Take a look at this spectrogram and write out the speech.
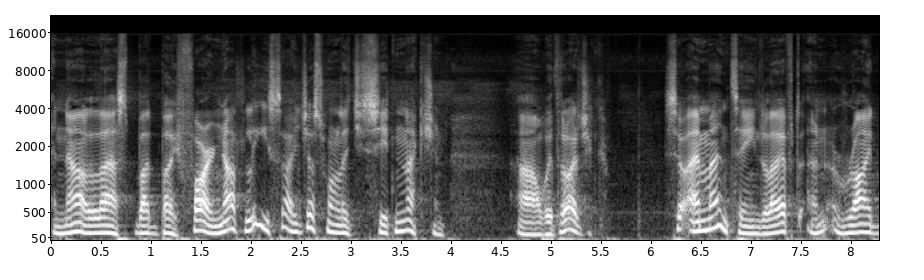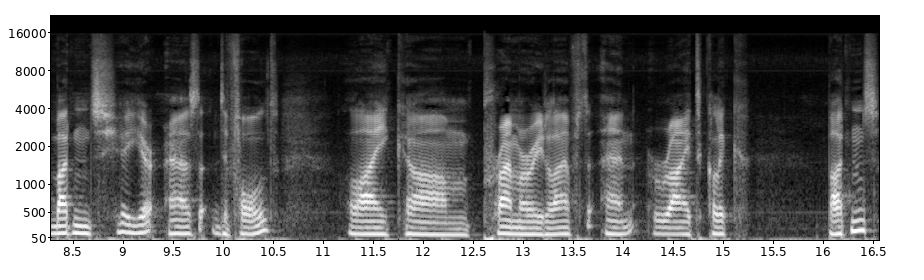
And now last but by far not least, I just want to let you see it in action uh, with logic. So I maintained left and right buttons here as default, like um, primary left and right click buttons.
